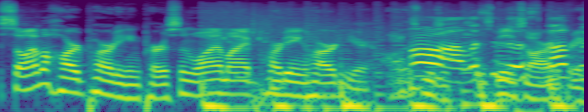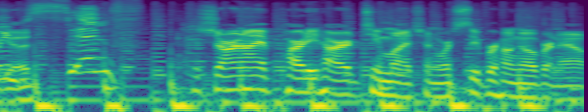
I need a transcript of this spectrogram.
So I'm a hard partying person. Why am I partying hard here? Oh, this Oh, music, listen to music's this pretty lovely good. synth. Char and I have partied hard too much, and we're super hungover now.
